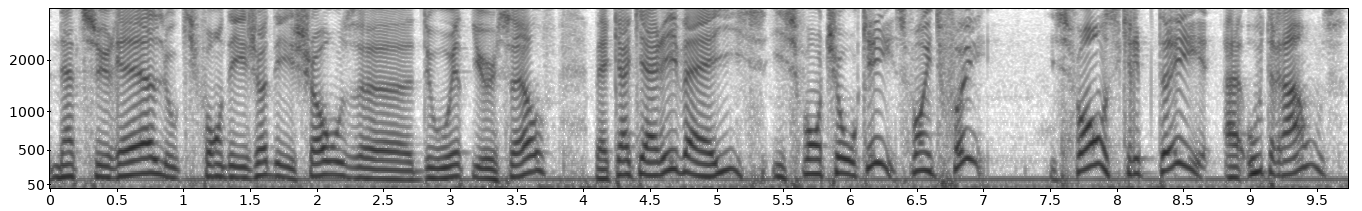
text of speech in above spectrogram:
naturels ou qui font déjà des choses euh, do it yourself, ben quand ils arrivent à I, ils, s- ils se font choquer, ils se font étouffer. Ils se font scripter à outrance.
